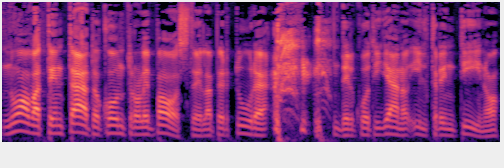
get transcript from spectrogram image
nuovo attentato contro le poste, l'apertura del quotidiano Il Trentino,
